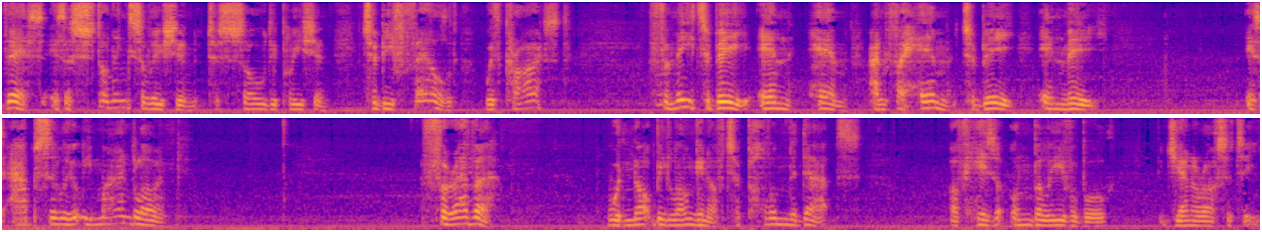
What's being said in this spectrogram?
This is a stunning solution to soul depletion, to be filled with Christ. For me to be in Him and for Him to be in me is absolutely mind blowing. Forever would not be long enough to plumb the depths of His unbelievable generosity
